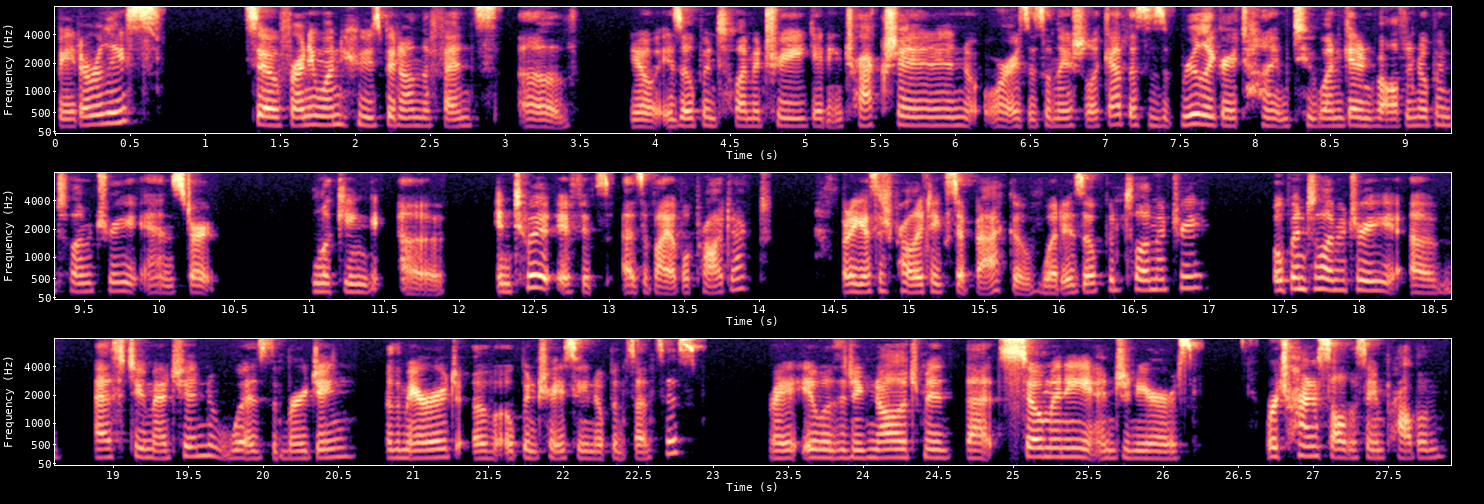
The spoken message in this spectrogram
beta release. So for anyone who's been on the fence of you know, is open telemetry getting traction or is it something I should look at? This is a really great time to one, get involved in open telemetry and start looking uh, into it if it's as a viable project. But I guess I should probably take a step back of what is open telemetry. Open telemetry, um, as Stu mentioned, was the merging or the marriage of open tracing and open census, right? It was an acknowledgement that so many engineers were trying to solve the same problem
